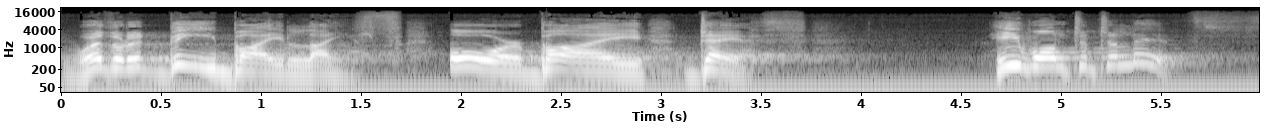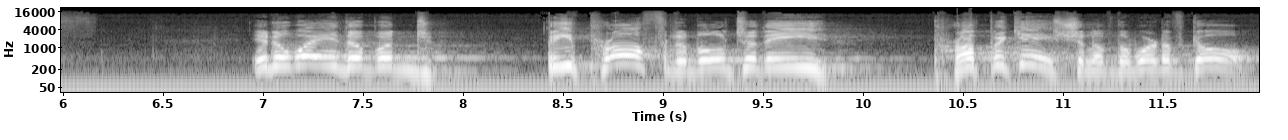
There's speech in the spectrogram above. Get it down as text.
whether it be by life or by death. He wanted to live in a way that would be profitable to the propagation of the Word of God.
